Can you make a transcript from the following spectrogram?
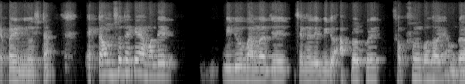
পেপারের নিউজটা। একটা অংশ থেকে আমাদের ভিডিও বা আমরা যে চ্যানেলে ভিডিও আপলোড করে সবসময় বলা হয়, আমরা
